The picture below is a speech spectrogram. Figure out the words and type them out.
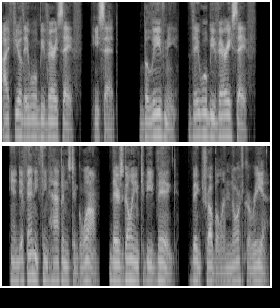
I feel they will be very safe, he said. Believe me, they will be very safe. And if anything happens to Guam, there's going to be big, big trouble in North Korea.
